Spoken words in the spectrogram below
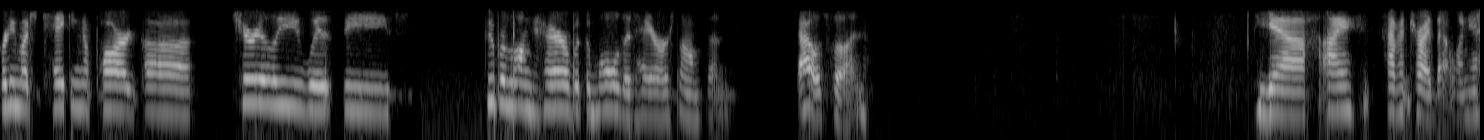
pretty much taking apart uh Cheerilee with the super long hair with the molded hair or something. That was fun. Yeah, I haven't tried that one yet.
